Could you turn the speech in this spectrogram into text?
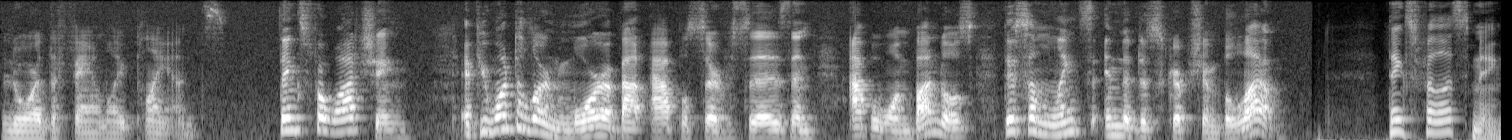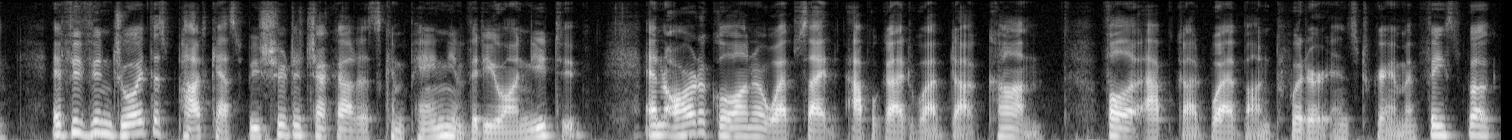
nor the family plans. Thanks for watching. If you want to learn more about Apple services and Apple One bundles, there's some links in the description below. Thanks for listening. If you've enjoyed this podcast, be sure to check out its companion video on YouTube, an article on our website, appleguideweb.com. Follow AppleGuideWeb on Twitter, Instagram, and Facebook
